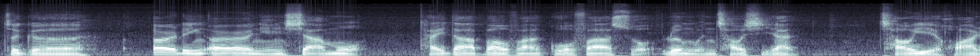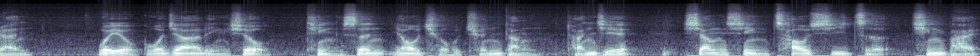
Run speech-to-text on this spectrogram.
这个二零二二年夏末，台大爆发国发所论文抄袭案，朝野哗然，唯有国家领袖。挺身要求全党团结，相信抄袭者清白，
